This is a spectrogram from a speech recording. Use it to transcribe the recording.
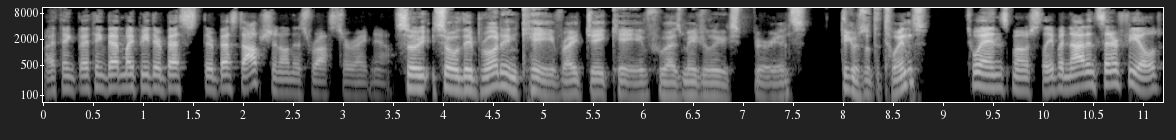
I think I think that might be their best their best option on this roster right now. So so they brought in Cave, right? Jake Cave, who has major league experience. I think it was with the Twins. Twins mostly, but not in center field.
